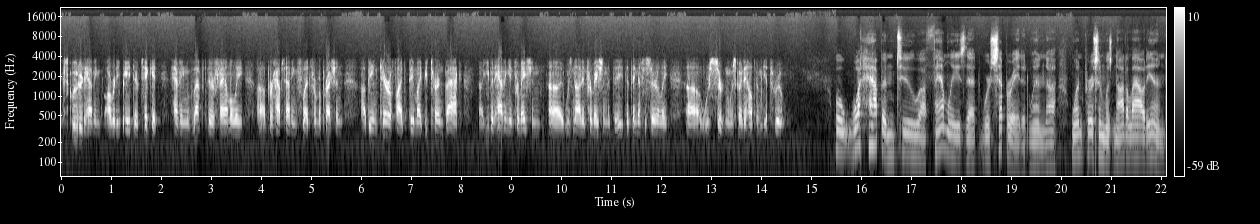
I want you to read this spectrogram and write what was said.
excluded, having already paid their ticket, having left their family, uh, perhaps having fled from oppression, uh, being terrified that they might be turned back. uh, even having information, uh, it was not information that they that they necessarily uh, were certain was going to help them get through. Well, what happened to uh, families that were separated when uh, one person was not allowed in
